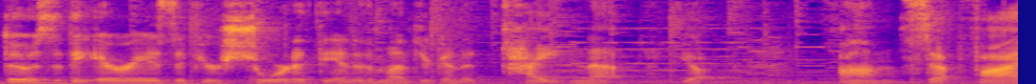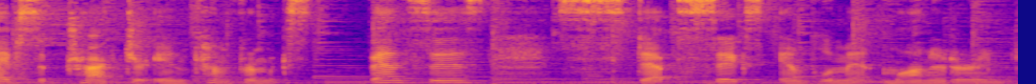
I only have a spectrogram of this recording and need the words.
Those are the areas, if you're short at the end of the month, you're gonna tighten up. Yep. Um, step five, subtract your income from expenses. Step six, implement, monitor, and,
